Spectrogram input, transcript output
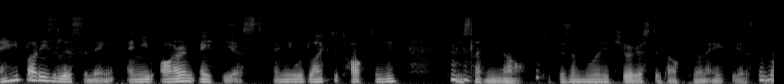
anybody's listening and you are an atheist and you would like to talk to me, please let me know because I'm really curious to talk to an atheist about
